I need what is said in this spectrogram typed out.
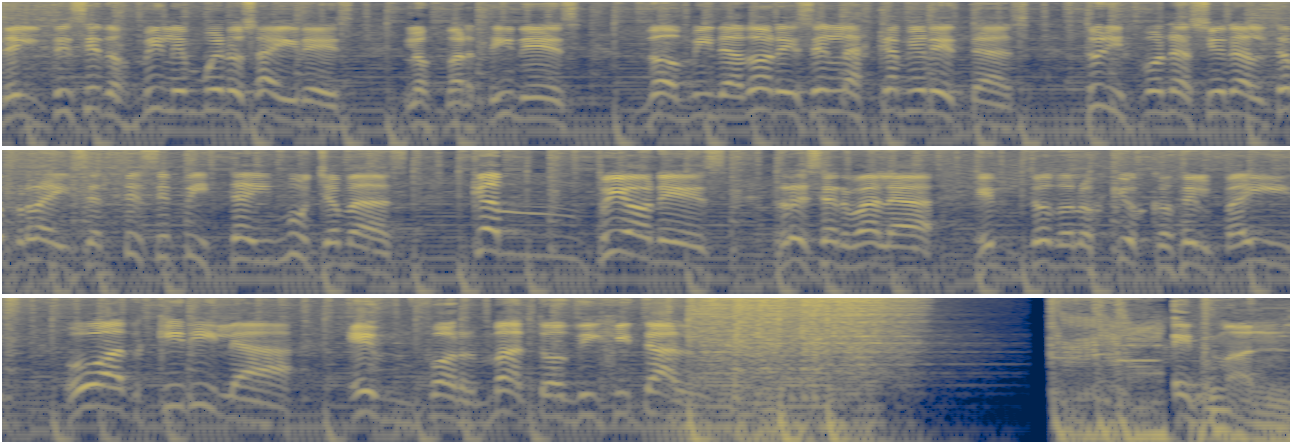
del TC2000 en Buenos Aires. Los Martínez, dominadores en las camionetas. Turismo Nacional, Top Race, TC Pista y mucho más. Campeones. Reservala en todos los kioscos del país o adquirila en formato digital. Edman,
